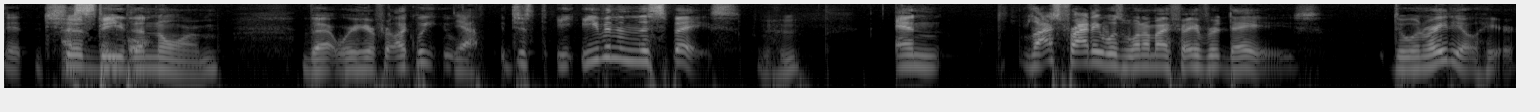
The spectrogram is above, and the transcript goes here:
It should be the norm that we're here for. Like we, Yeah. just even in this space. Mm-hmm. And last Friday was one of my favorite days doing radio here.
